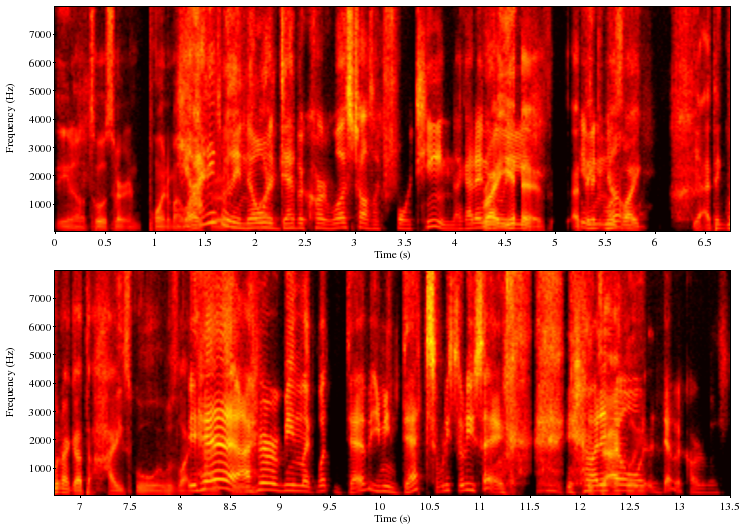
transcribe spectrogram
you know, to a certain point in my yeah, life. I didn't really know what a debit card was till I was like 14. Like I didn't Right, really yeah. I think it was know. like Yeah, I think when I got to high school, it was like yeah, I remember being like, "What debit? You mean debt? What are you, what are you saying?" you know, I didn't know what a debit card was.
